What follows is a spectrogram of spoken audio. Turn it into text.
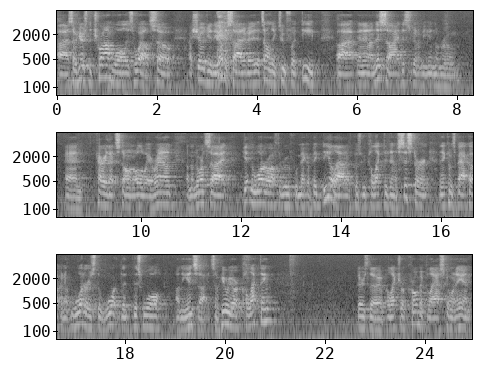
Uh, So here's the Trombe wall as well. So I showed you the other side of it, it's only two foot deep. uh, And then on this side, this is going to be in the room. And carry that stone all the way around. On the north side, getting the water off the roof, we make a big deal out of because we collect it in a cistern, and it comes back up and it waters the wa, the- this wall on the inside. So here we are collecting, there's the electrochromic glass going in.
